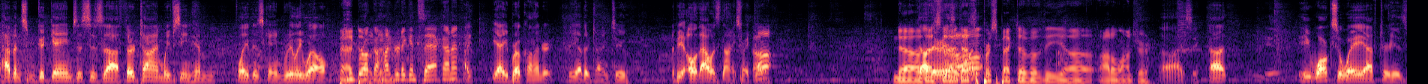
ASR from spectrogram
having some good games. This is uh, third time we've seen him play this game really well. Bad he broke double dream. 100 against Zach on it. I, yeah, he broke 100 the other time too. Be- Oh, that was nice right there. Oh, No, No, that's there the, is a- that's the perspective of the uh, auto launcher. Oh, I see. Uh, he walks away after his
